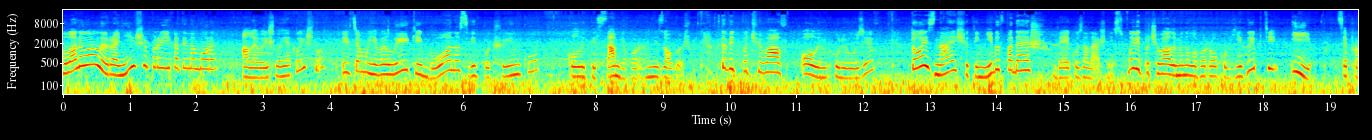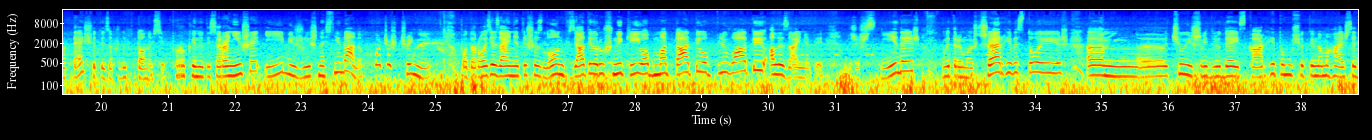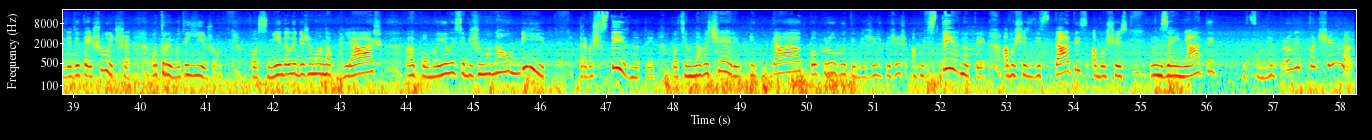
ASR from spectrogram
Планували раніше приїхати на море, але вийшло як вийшло. І в цьому є великий бонус відпочинку, коли ти сам його організовуєш. Хто відпочивав all inclusive, той знає, що ти ніби впадаєш в деяку залежність. Ми відпочивали минулого року в Єгипті, і це про те, що ти завжди в тонусі. Прокинутися раніше і біжиш на сніданок, хочеш чи ні. По дорозі зайняти шезлонг, взяти рушники, обмотати, обплювати, але зайняти. Біжиш, снідаєш, витримуєш черги, вистоюєш, ем, е, чуєш від людей скарги, тому що ти намагаєшся для дітей швидше отримати їжу. Поснідали, біжимо на пляж, е, помилися, біжимо на обід. Треба ж встигнути, потім на вечерю. І так по кругу ти біжиш, біжиш, аби встигнути, або щось дістатись, або щось зайняти. І це не про відпочинок.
